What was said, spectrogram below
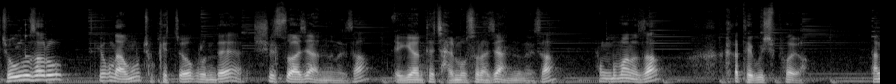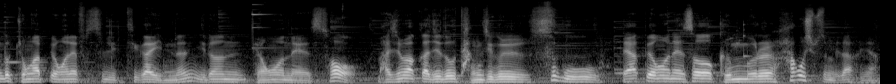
좋은 의사로 기억 남으면 좋겠죠. 그런데 실수하지 않는 의사, 애기한테 잘못을 하지 않는 의사, 평범한 의사가 되고 싶어요. 당급 종합병원의 퍼슬리티가 있는 이런 병원에서 마지막까지도 당직을 쓰고 대학병원에서 근무를 하고 싶습니다. 그냥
